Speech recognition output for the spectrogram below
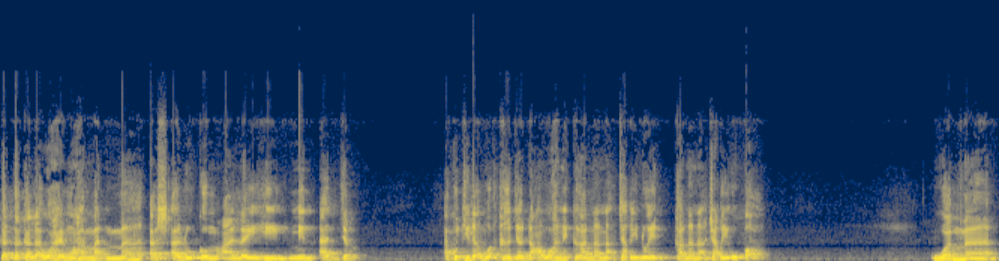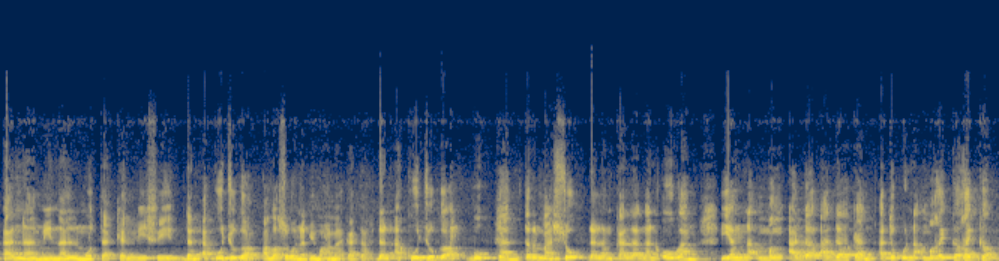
Katakanlah wahai Muhammad ma as'alukum alaihi min ajr. Aku tidak buat kerja dakwah ni kerana nak cari duit, kerana nak cari upah wa ma ana minal mutakallifin. Dan aku juga Allah suruh Nabi Muhammad kata dan aku juga bukan termasuk dalam kalangan orang yang nak mengada-adakan ataupun nak mereka-reka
